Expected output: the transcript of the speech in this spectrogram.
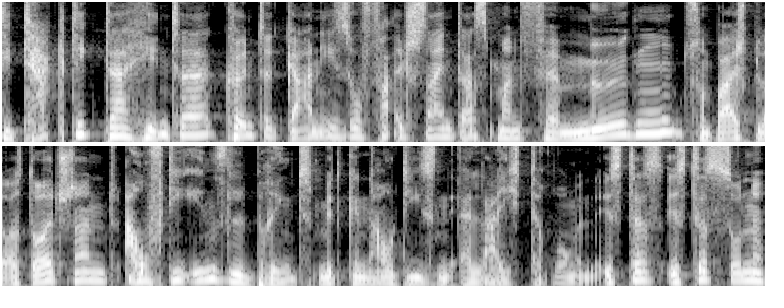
die Taktik dahinter könnte gar nicht so falsch sein, dass man Vermögen, zum Beispiel aus Deutschland, auf die Insel bringt mit genau diesen Erleichterungen. Ist das, ist das so eine,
